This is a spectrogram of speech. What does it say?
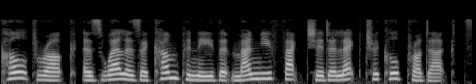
Colt Rock as well as a company that manufactured electrical products.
